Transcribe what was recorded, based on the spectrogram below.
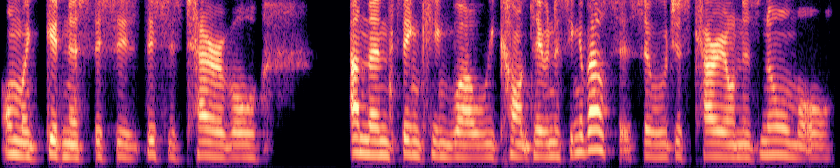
oh my goodness, this is this is terrible, and then thinking, well, we can't do anything about it, so we'll just carry on as normal,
